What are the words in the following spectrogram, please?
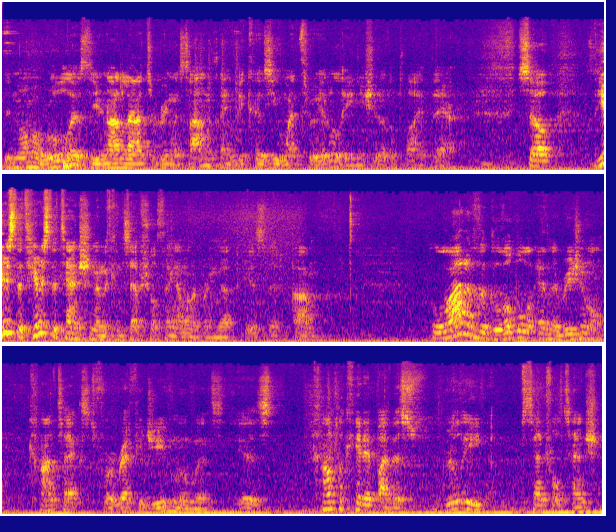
the normal rule is that you're not allowed to bring an asylum claim because you went through Italy and you should have applied there. So here's the here's the tension and the conceptual thing I want to bring up is that um, a lot of the global and the regional context for refugee movements is complicated by this really central tension.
